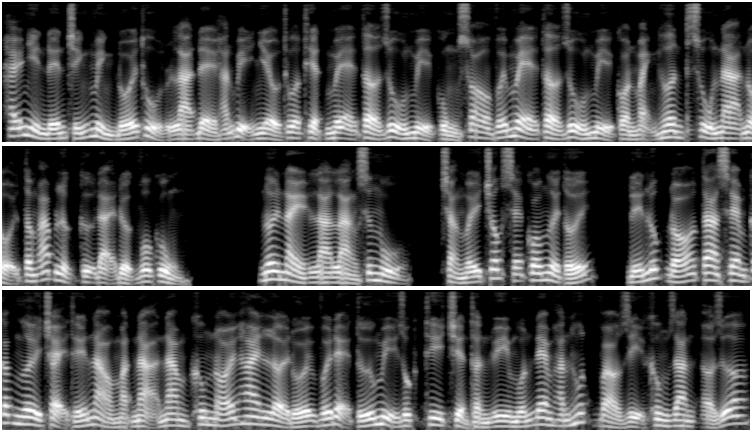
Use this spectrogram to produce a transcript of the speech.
hãy nhìn đến chính mình đối thủ là để hắn bị nhiều thua thiệt mẹ tờ dù mỉ cùng so với mẹ tờ dù mỉ còn mạnh hơn xù nạ nội tâm áp lực cự đại được vô cùng. Nơi này là làng sương mù, chẳng mấy chốc sẽ có người tới, đến lúc đó ta xem các ngươi chạy thế nào mặt nạ nam không nói hai lời đối với đệ tứ mỹ dục thi triển thần uy muốn đem hắn hút vào dị không gian ở giữa.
